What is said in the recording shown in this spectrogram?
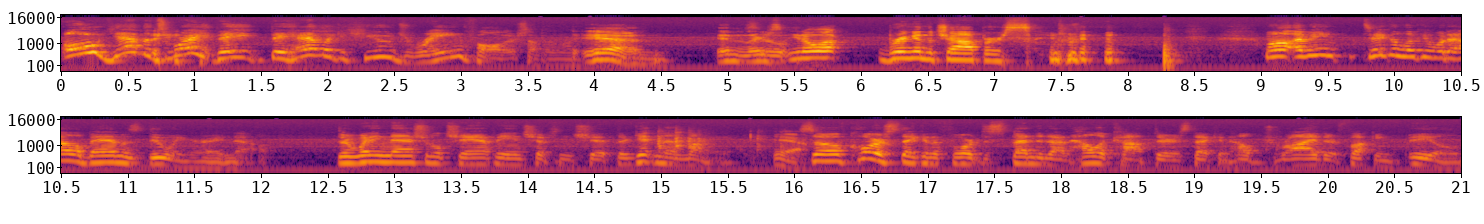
oh yeah, that's right. They they had like a huge rainfall or something like that. Yeah. And- And there's, So- you know what? Bring in the choppers. Well, I mean, take a look at what Alabama's doing right now. They're winning national championships and shit. They're getting that money. yeah. So of course they can afford to spend it on helicopters that can help dry their fucking field.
